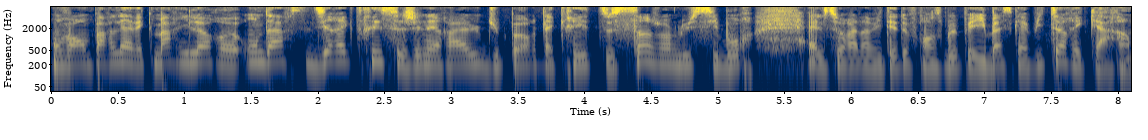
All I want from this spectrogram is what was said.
On va en parler avec Marie-Laure euh, Ondars, directrice générale du port de la Crite Saint-Jean-de-Luz-Cibourg. Elle sera l'invitée de France Bleu Pays Basque à 8h15.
